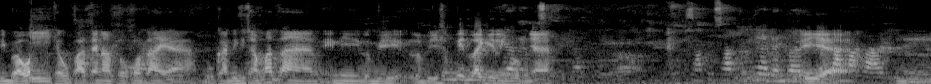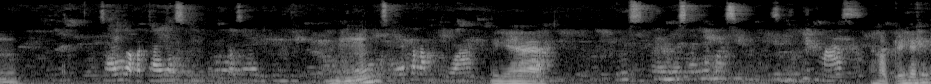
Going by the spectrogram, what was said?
dibawa di kabupaten atau kota ya, bukan di kecamatan. Ini lebih lebih sempit lagi lingkupnya. Satu-satunya dan baru Iya. pertama kali. Hmm. Saya nggak percaya sih saya ditunjuk. Hmm. Saya perempuan. Iya. Terus ilmu saya masih sedikit mas. Oke. Deh.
